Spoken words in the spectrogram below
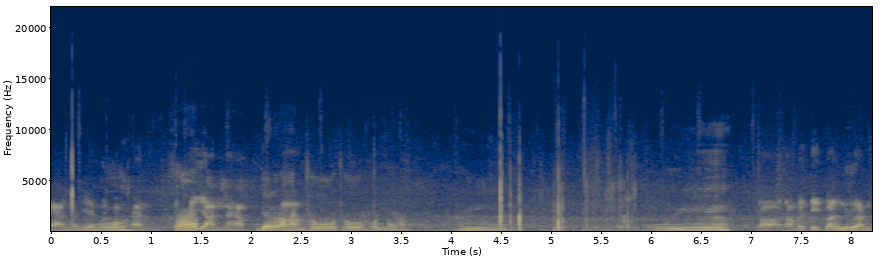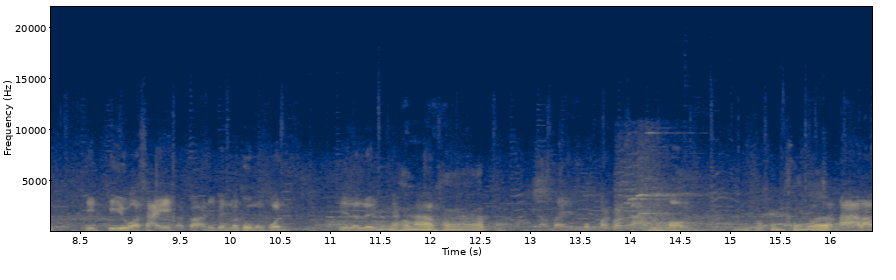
กาสมาเยือนวัดบางชันครับให้ยันนะครับเดี๋ยวเราหันโชว์โชว์คนหน่อยครับอืมอุ้ย ก็นำไปติดบ้านเรือนติดที่อยู่อาศัยแล้วก็อันนี้เป็นวัตถุมงคลที่ระลึกนะขอบคคุรัณบครับนำไปปกปักรักษาคุ้มครองขอบคุณคดวงรับชะตาเรา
